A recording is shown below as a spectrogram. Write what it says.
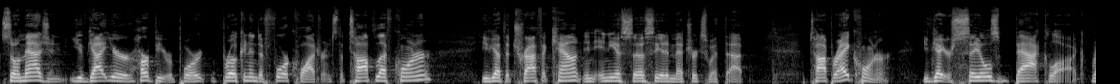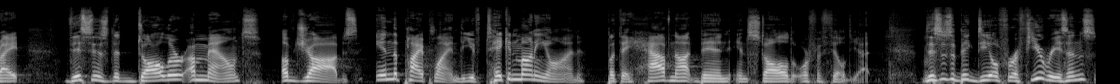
So imagine you've got your heartbeat report broken into four quadrants. The top left corner, you've got the traffic count and any associated metrics with that. Top right corner, you've got your sales backlog, right? This is the dollar amount of jobs in the pipeline that you've taken money on, but they have not been installed or fulfilled yet. This is a big deal for a few reasons.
